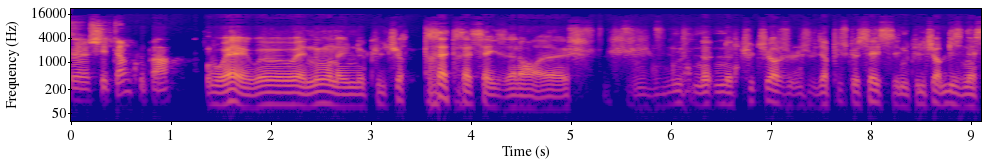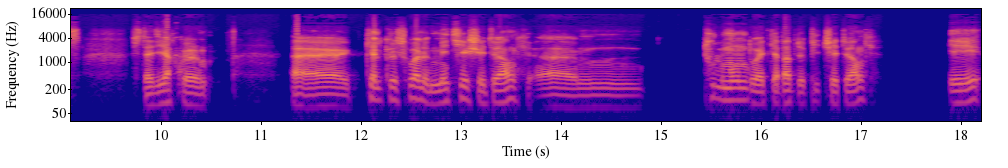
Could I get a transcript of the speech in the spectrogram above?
euh, chez Tunk ou pas? Ouais, ouais, ouais, Nous, on a une culture très, très sales. Alors, euh, notre, culture, je, veux dire plus que sales, c'est une culture business. C'est-à-dire que, quel que soit le métier chez Tunk, tout le monde doit être capable de pitcher Tunk et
